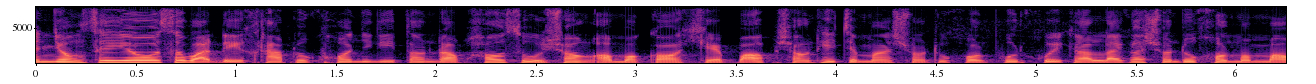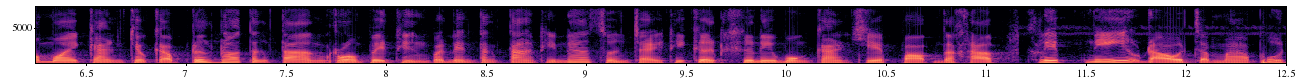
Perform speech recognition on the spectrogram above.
ันยองเซโย สวัสดีครับทุกคน ยินดีต้อนรับเข้าสู่ช่องอมกเคป๊อปช่องที่จะมาชวนทุกคนพูดคุยกันและก็ชวนทุกคนมาเมาส์มอยกันเกี่ยวกับเรื่องราวต่างๆ รวมไปถึงประเด็นต่างๆ ที่น่าสนใจที่เกิดขึ้นในวงการเคป๊อปนะครับ คลิปนี้เราจะมาพูด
